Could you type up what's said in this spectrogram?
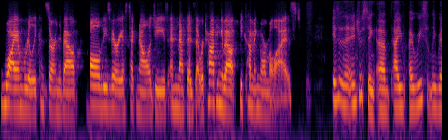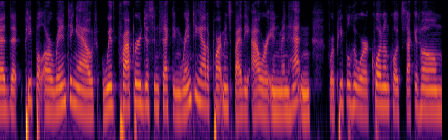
why i'm really concerned about all these various technologies and methods that we're talking about becoming normalized isn't that interesting? Uh, I, I recently read that people are renting out with proper disinfecting, renting out apartments by the hour in Manhattan for people who are quote unquote stuck at home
